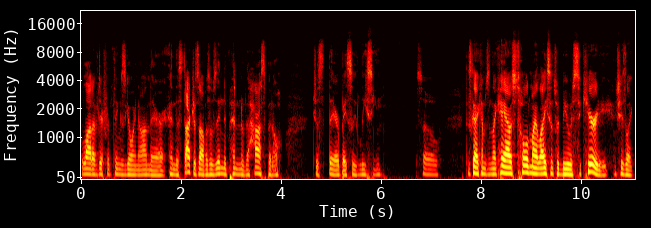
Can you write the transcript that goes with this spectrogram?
a lot of different things going on there. And this doctor's office was independent of the hospital, just there basically leasing. So this guy comes in like, "Hey, I was told my license would be with security," and she's like,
